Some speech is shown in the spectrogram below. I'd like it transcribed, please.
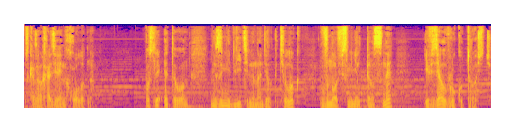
сказал хозяин холодно. После этого он незамедлительно надел котелок, вновь сменил пенсне и взял в руку трость.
